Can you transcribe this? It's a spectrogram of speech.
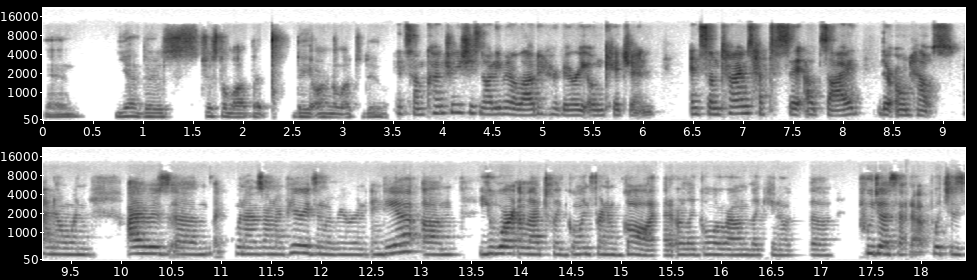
And yeah, there's just a lot that they aren't allowed to do. In some countries, she's not even allowed in her very own kitchen, and sometimes have to sit outside their own house. I know when I was um, like when I was on my periods and when we were in India, um, you weren't allowed to like go in front of God or like go around like you know the puja setup, which is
